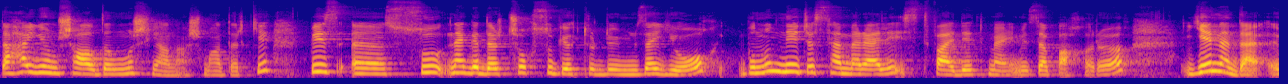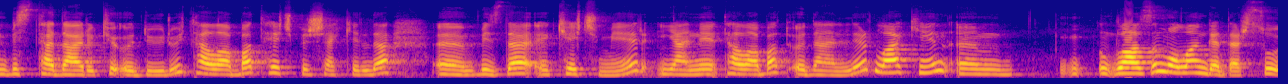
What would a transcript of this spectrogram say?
daha yumşaldılmış yanaşmadır ki, biz e, su nə qədər çox su götürdüyümüzə yox, bunu necə səmərəli istifadə etməyimizə baxırıq. Yenə də biz tədarükü ödəyirik. Tələbat heç bir şəkildə e, bizdə keçmir. Yəni tələbat ödənilir, lakin e, lazım olan qədər su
